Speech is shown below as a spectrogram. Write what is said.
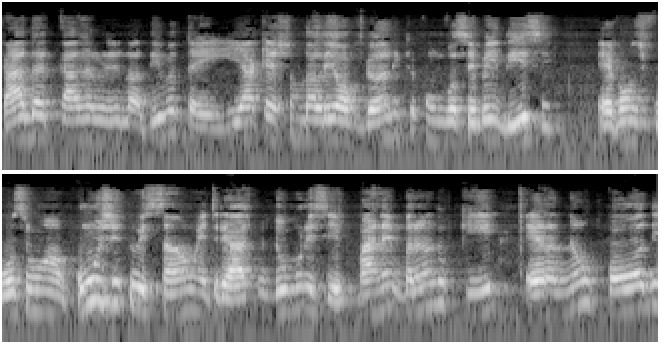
Cada casa legislativa tem. E a questão da lei orgânica, como você bem disse, é como se fosse uma constituição, entre aspas, do município. Mas lembrando que ela não pode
